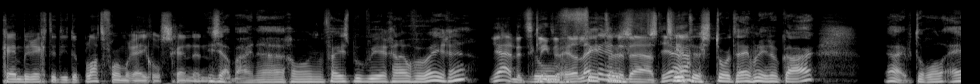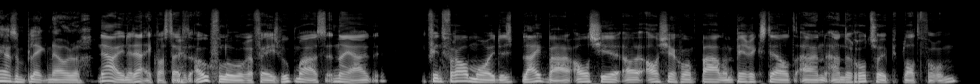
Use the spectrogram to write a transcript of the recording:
Geen berichten die de platformregels schenden. Je zou bijna gewoon Facebook weer gaan overwegen. hè? Ja, dat klinkt wel heel lekker Twitter- inderdaad. Ja. Twitter stort helemaal in elkaar. Ja, hij heeft toch wel ergens een plek nodig. Nou, inderdaad. Ik was tijdens het ook verloren, Facebook. Maar als- nou ja, ik vind het vooral mooi. Dus blijkbaar, als je, als je gewoon paal en perk stelt aan, aan de rotzooi op je platform,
